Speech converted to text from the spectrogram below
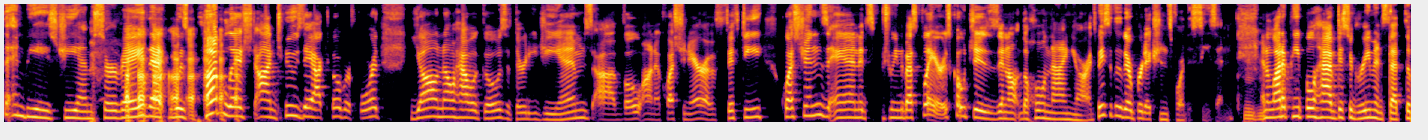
The NBA's GM survey that was published on Tuesday, October 4th. Y'all know how it goes. The 30 GMs uh, vote on a questionnaire of 50 questions, and it's between the best players, coaches, and all, the whole nine yards. Basically, their predictions for the season. Mhm. And a lot of people have disagreements that the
